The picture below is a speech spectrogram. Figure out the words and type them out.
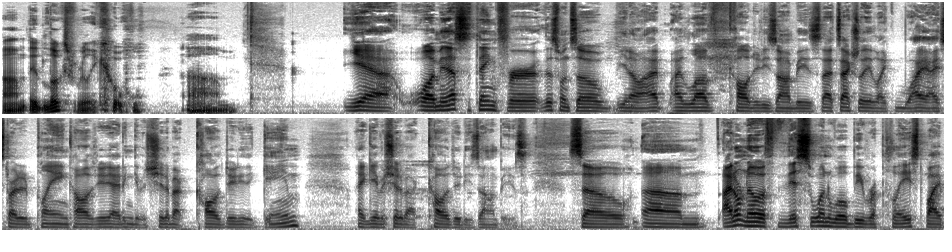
um, it looks really cool. Yeah, well, I mean that's the thing for this one. So you know, I I love Call of Duty Zombies. That's actually like why I started playing Call of Duty. I didn't give a shit about Call of Duty the game. I gave a shit about Call of Duty Zombies. So um, I don't know if this one will be replaced by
